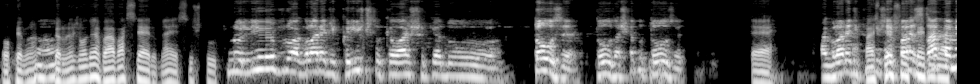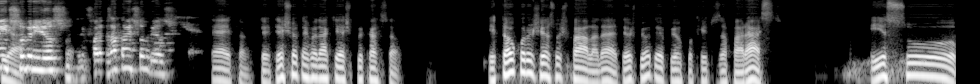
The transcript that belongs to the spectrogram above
Ou pelo, uhum. pelo menos não levava a sério né, esse estudo. No livro A Glória de Cristo, que eu acho que é do Tozer, Tozer acho que é do Tozer. É. A Glória de Mas Cristo ele fala exatamente sobre isso. Ele fala exatamente sobre isso. É, então, deixa eu terminar aqui a explicação. Então, quando Jesus fala, né, Deus meu, Deus meu, por que desamparaste? Isso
